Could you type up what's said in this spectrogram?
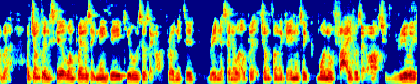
I, I jumped on the scale at one point. I was like 98 kilos. I was like, oh, I probably need to rein this in a little bit. Jumped on again. I was like 105. I was like, oh, I should really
